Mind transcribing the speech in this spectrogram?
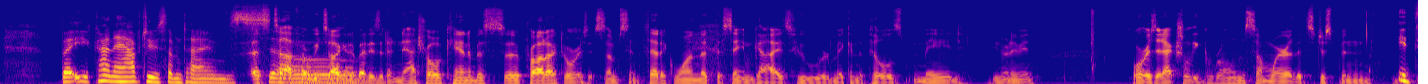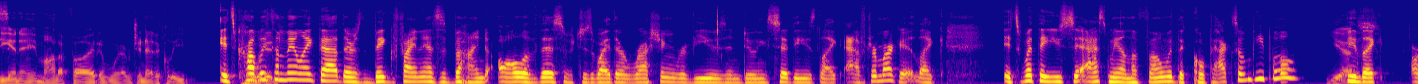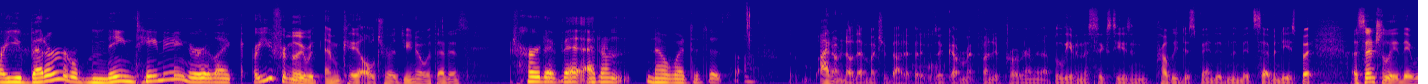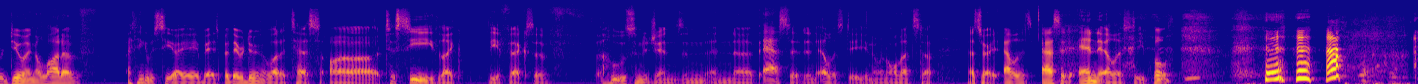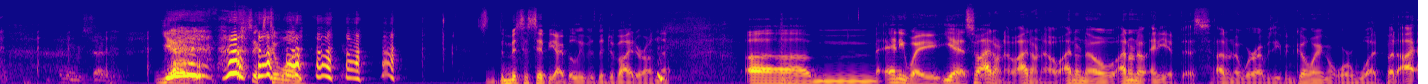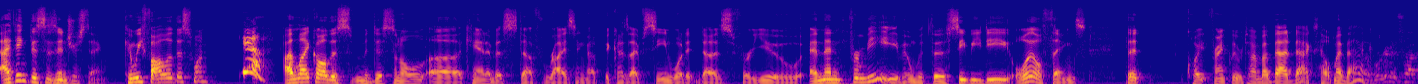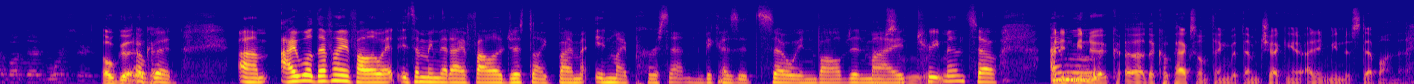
but you kind of have to sometimes. That's so- tough. Are we talking about is it a natural cannabis uh, product or is it some synthetic one that the same guys who were making the pills made? Do you know what I mean? Or is it actually grown somewhere that's just been It's- DNA modified and whatever genetically? It's probably coded? something like that. There's big finances behind all of this, which is why they're rushing reviews and doing studies like aftermarket. Like, it's what they used to ask me on the phone with the Copaxone people. Yeah, Be like, are you better or maintaining or like Are you familiar with MK Ultra? Do you know what that is? I've heard of it. I don't know what it is though. I don't know that much about it, but it was a government funded program, and I believe in the 60s and probably disbanded in the mid 70s. But essentially, they were doing a lot of, I think it was CIA based, but they were doing a lot of tests uh, to see like the effects of hallucinogens and, and uh, acid and LSD, you know, and all that stuff. That's right, acid and LSD, both. Depending which side of the Yeah, six to one. So the Mississippi, I believe, is the divider on that. Um. Anyway, yeah. So I don't know. I don't know. I don't know. I don't know any of this. I don't know where I was even going or what. But I, I think this is interesting. Can we follow this one? Yeah. I like all this medicinal uh, cannabis stuff rising up because I've seen what it does for you, and then for me, even with the CBD oil things that, quite frankly, we're talking about bad backs. Help my back. We're going to talk about that more, sir. Oh, good. Oh, okay. good. Um, I will definitely follow it. It's something that I follow just like by my, in my person because it's so involved in my Absolutely. treatment. So I didn't mean to uh, the Copaxone thing with them checking it. I didn't mean to step on that.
